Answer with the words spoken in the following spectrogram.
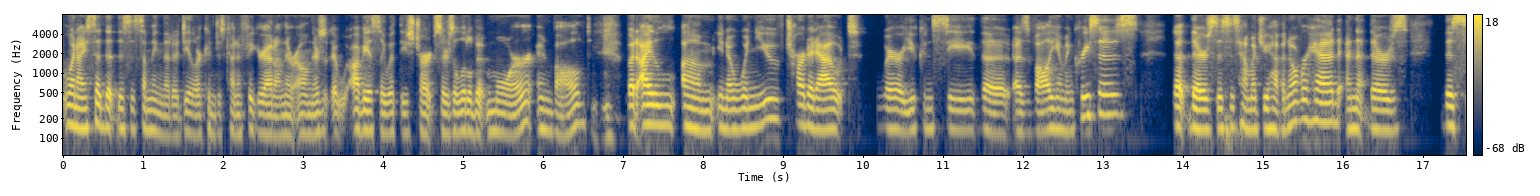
when I said that this is something that a dealer can just kind of figure out on their own. There's uh, obviously with these charts, there's a little bit more involved, Mhm. but I, um, you know when you've charted out where you can see the as volume increases that there's this is how much you have an overhead and that there's this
